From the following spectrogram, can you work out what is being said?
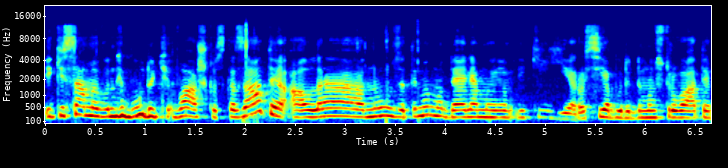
які саме вони будуть важко сказати, але ну за тими моделями, які є, Росія буде демонструвати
